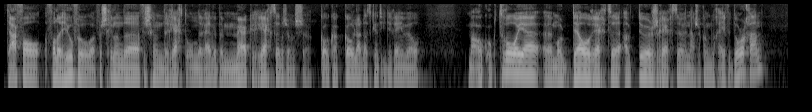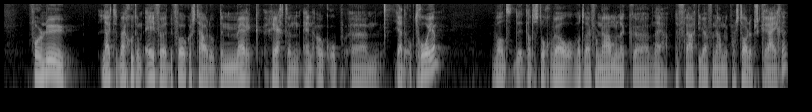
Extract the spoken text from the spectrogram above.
Daar val- vallen heel veel eh, verschillende, verschillende rechten onder. Hè. We hebben merkenrechten, zoals eh, Coca-Cola, dat kent iedereen wel. Maar ook octrooien, eh, modelrechten, auteursrechten. Nou, zo kan ik nog even doorgaan. Voor nu lijkt het mij goed om even de focus te houden op de merkrechten en ook op ehm, ja, de octrooien. Want dat is toch wel wat wij voornamelijk, eh, nou ja, de vraag die wij voornamelijk van startups krijgen.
